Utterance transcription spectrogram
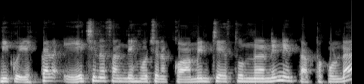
మీకు ఎక్కడ ఏ చిన్న సందేహం వచ్చినా కామెంట్ చేస్తూ ఉండండి. నేను తప్పకుండా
